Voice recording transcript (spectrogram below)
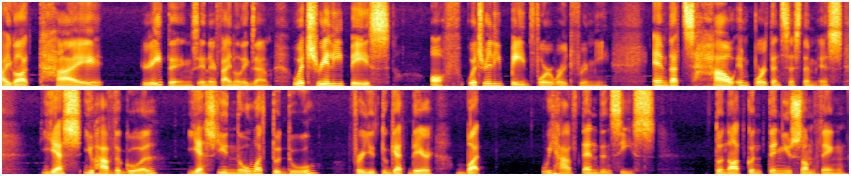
I got high ratings in their final exam, which really pays off, which really paid forward for me. And that's how important system is. Yes, you have the goal. Yes, you know what to do for you to get there, but we have tendencies to not continue something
